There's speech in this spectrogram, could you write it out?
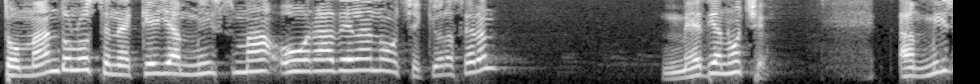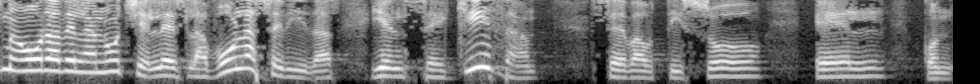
tomándolos en aquella misma hora de la noche, ¿qué horas eran? Medianoche. A misma hora de la noche les lavó las heridas y enseguida se bautizó él con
